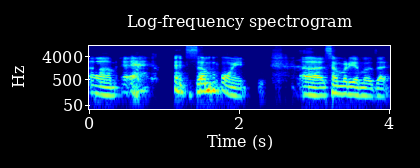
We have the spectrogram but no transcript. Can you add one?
um, at some point uh, somebody unloads that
